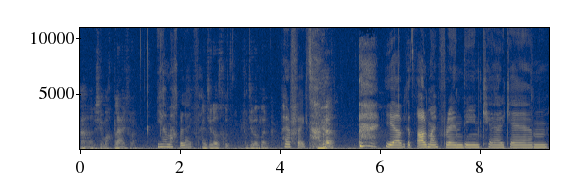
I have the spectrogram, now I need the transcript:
Ah, dus je mag blijven. Ja, mag blijven. Vind je dat goed? Vind je dat leuk? Perfect. Ja? Ja, because all my vrienden, kerk, um,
